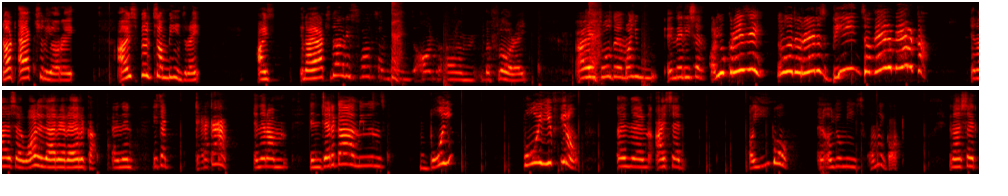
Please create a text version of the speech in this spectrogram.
Not actually, alright. I spilled some beans, right? I and I accidentally spilled some beans on um the floor, right? I told him, "Are you?" And then he said, "Are you crazy? Those are the rarest beans of America." And I said, "What is America?" And then he said, "Jerica." And then um, in Jerica means boy, boy, if you know. And then I said, "Ayo," and Ayo means, "Oh my God." And I said,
